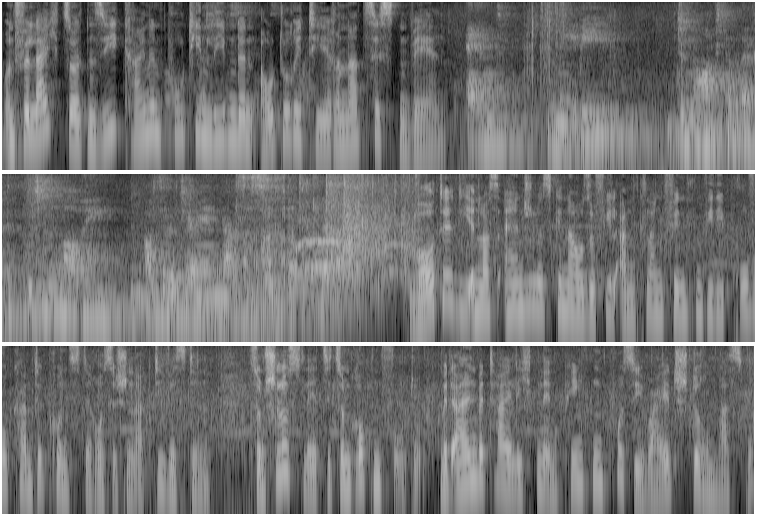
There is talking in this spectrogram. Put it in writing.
Und vielleicht sollten Sie keinen Putin liebenden autoritären Narzissten wählen. And maybe do not elect a Putin-loving authoritarian narcissist. Worte, die in Los Angeles genauso viel Anklang finden wie die provokante Kunst der russischen Aktivistin. Zum Schluss lädt sie zum Gruppenfoto mit allen Beteiligten in pinken Pussy Riot Sturmmasken.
